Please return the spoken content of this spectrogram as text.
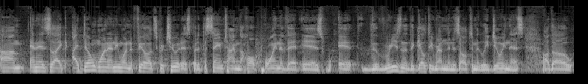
Um, and it's like I don't want anyone to feel it's gratuitous, but at the same time, the whole point of it is it the reason that the guilty remnant is ultimately doing this, although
